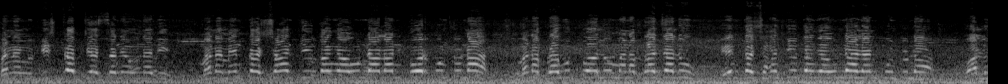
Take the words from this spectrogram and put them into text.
మనల్ని డిస్టర్బ్ చేస్తూనే ఉన్నది. మనం ఎంత శాంతియుతంగా ఉండాలని కోరుకుంటున్నా మన ప్రభుత్వాలు మన ప్రజలు ఎంత శాంతియుతంగా ఉండాలనుకుంటున్నా వాళ్ళు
